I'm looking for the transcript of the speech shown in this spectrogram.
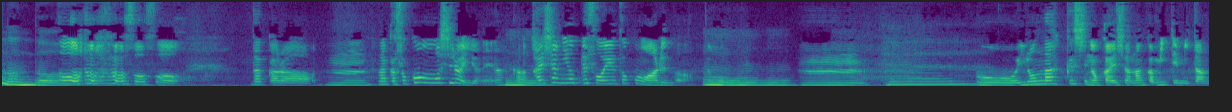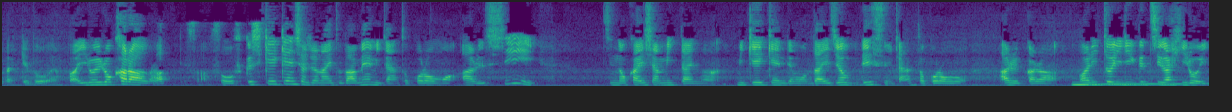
うなんだ。そうそうそうそうだからうん。なんかそこ面白いよね。なんか会社によってそういうとこもあるんだなって思って。うんうんそういろんな福祉の会社なんか見てみたんだけどやっぱいろいろカラーがあってさそう福祉経験者じゃないとダメみたいなところもあるしうちの会社みたいな未経験でも大丈夫ですみたいなところもあるから割と入り口が広い、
